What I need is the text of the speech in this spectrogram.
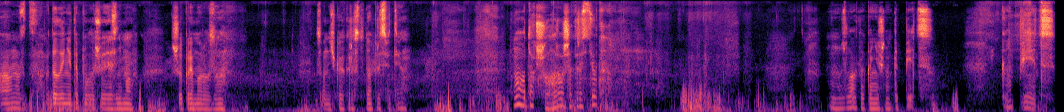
А воно в долині те поле, що я знімав, що приморозило. Сонечко якраз туди присвітило. Ну так що, горошек растет. Ну, злака, конечно, капец. Капец.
